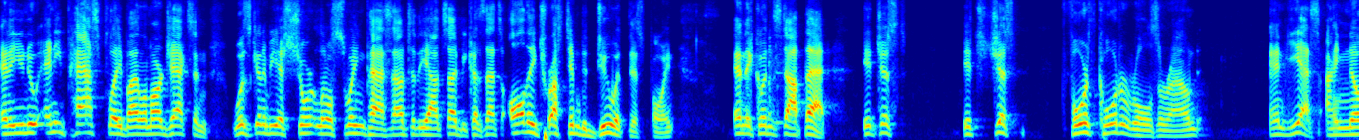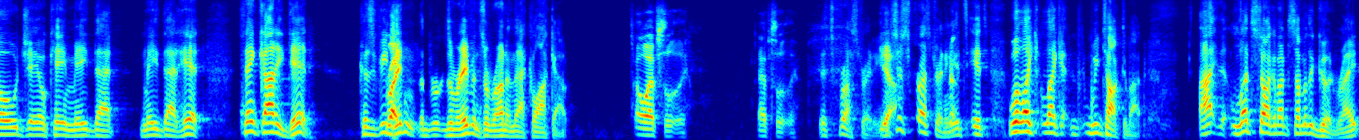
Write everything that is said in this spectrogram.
And you knew any pass play by Lamar Jackson was going to be a short little swing pass out to the outside because that's all they trust him to do at this point. And they couldn't stop that. It just, it's just fourth quarter rolls around. And yes, I know JOK made that made that hit. Thank God he did. Because if he right. didn't, the, the Ravens are running that clock out. Oh, absolutely. Absolutely. It's frustrating. Yeah. It's just frustrating. No. It's it's well, like like we talked about. I let's talk about some of the good, right?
